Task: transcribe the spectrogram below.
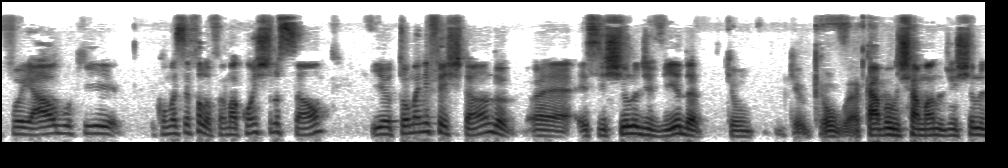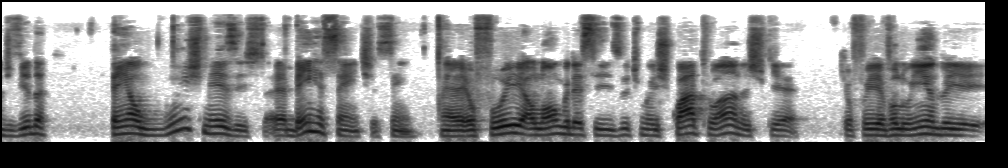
foi algo que como você falou, foi uma construção e eu estou manifestando é, esse estilo de vida que eu, que que, eu, acabo chamando de um estilo de vida tem alguns meses, é bem recente, assim. É, eu fui, ao longo desses últimos quatro anos, que, que eu fui evoluindo e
